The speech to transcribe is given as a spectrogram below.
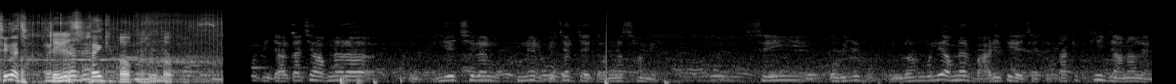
ঠিক আছে। ঠিক আছে? থ্যাংক ওকে ওকে যার কাছে আপনারা গিয়েছিলেন খুনের বিচার চাইতে আপনার স্বামী সেই অভিজিৎ গাঙ্গুলি আপনার বাড়িতে এসেছে তাকে কি জানালেন?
